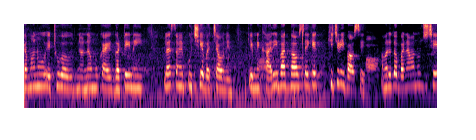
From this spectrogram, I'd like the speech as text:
જમવાનું એઠું ન ન મુકાય ઘટે નહીં. પ્લસ અમે પૂછીએ બચ્ચાઓને કે એમને ખારી ભાત ભાવશે કે ખીચડી ભાવશે? અમારે તો બનાવવાનું જ છે.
